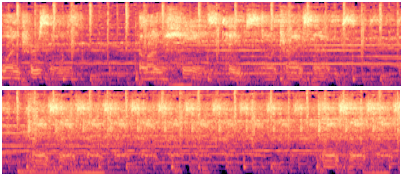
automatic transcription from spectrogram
one person, a lot of machines, tapes, electronic setups, setups, setups, setups, setups, electronic setups.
